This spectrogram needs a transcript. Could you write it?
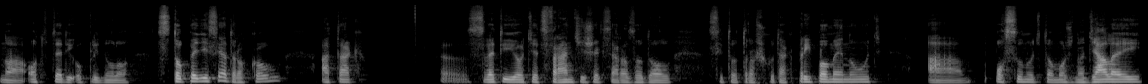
No a odvtedy uplynulo 150 rokov a tak e, svätý otec František sa rozhodol si to trošku tak pripomenúť a posunúť to možno ďalej, e,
